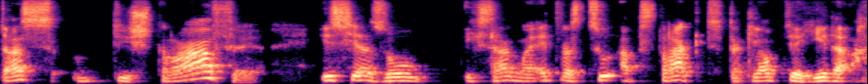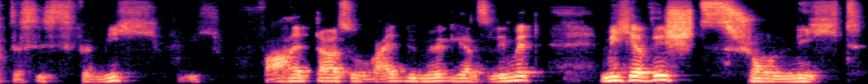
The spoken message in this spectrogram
dass die Strafe ist ja so, ich sage mal, etwas zu abstrakt. Da glaubt ja jeder, ach, das ist für mich, ich fahre halt da so weit wie möglich ans Limit. Mich erwischt es schon nicht.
